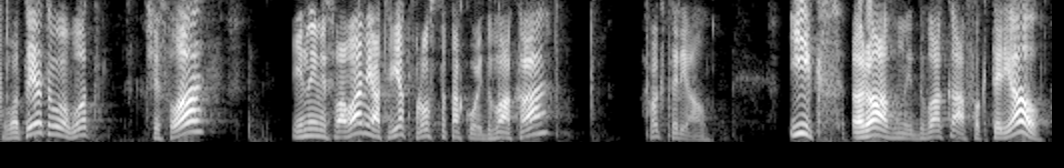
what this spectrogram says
вот этого вот числа Иными словами, ответ просто такой. 2k факториал. x равный 2k факториал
